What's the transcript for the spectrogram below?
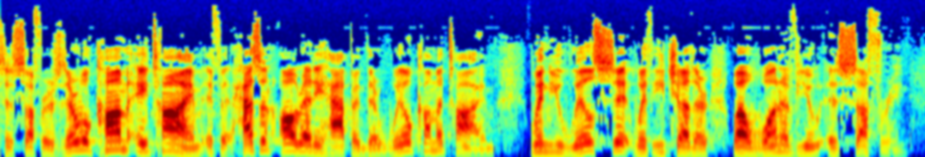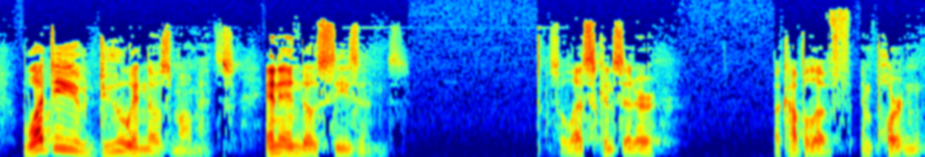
to sufferers? There will come a time, if it hasn't already happened, there will come a time when you will sit with each other while one of you is suffering. What do you do in those moments and in those seasons? So let's consider a couple of important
